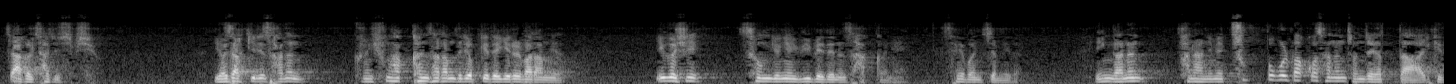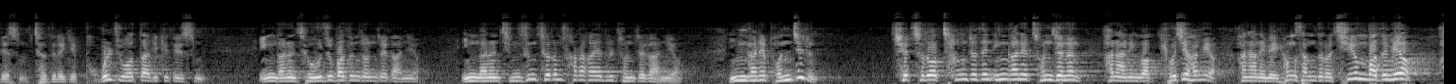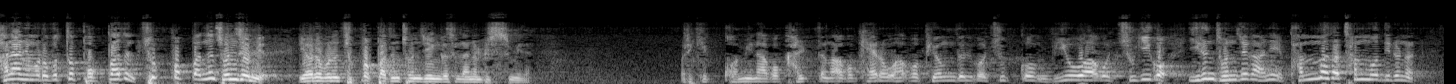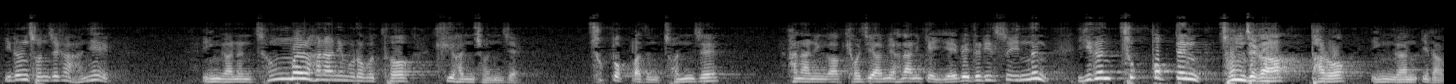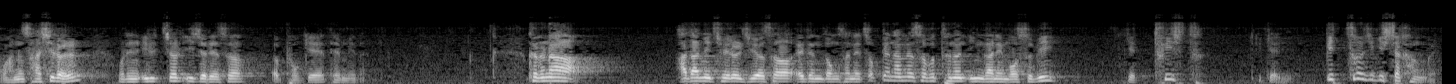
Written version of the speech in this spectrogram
짝을 찾으십시오. 여자끼리 사는 그런 흉악한 사람들이 없게 되기를 바랍니다. 이것이 성경에 위배되는 사건이에요. 세 번째입니다. 인간은 하나님의 축복을 받고 사는 존재였다. 이렇게 됐습니다. 저들에게 복을 주었다. 이렇게 되어 있습니다. 인간은 저주받은 존재가 아니요. 인간은 짐승처럼 살아가야 될 존재가 아니요. 인간의 본질은 최초로 창조된 인간의 존재는 하나님과 교제하며 하나님의 형상대로 지음받으며 하나님으로부터 복받은 축복받는 존재입니다. 여러분은 축복받은 존재인 것을 나는 믿습니다. 이렇게 고민하고 갈등하고 괴로워하고 병들고 죽고 미워하고 죽이고 이런 존재가 아니에요. 밤마다 잠 못 이루는 이런 존재가 아니에요. 인간은 정말 하나님으로부터 귀한 존재, 축복받은 존재, 하나님과 교제하며 하나님께 예배 드릴 수 있는 이런 축복된 존재가 바로 인간이라고 하는 사실을 우리는 1절, 2절에서 보게 됩니다. 그러나 아담이 죄를 지어서 에덴 동산에 쫓겨나면서부터는 인간의 모습이 이게 트위스트, 이렇게 삐뚤어지기 시작한 거예요.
